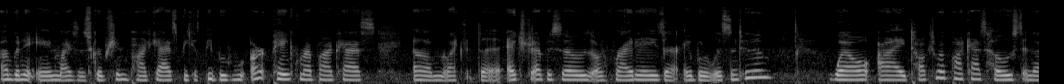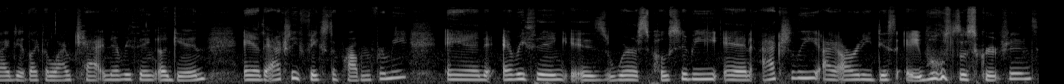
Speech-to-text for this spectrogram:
I'm going to end my subscription podcast because people who aren't paying for my podcast, um, like the extra episodes on Fridays, are able to listen to them? Well, I talked to my podcast host and I did like the live chat and everything again, and they actually fixed the problem for me, and everything is where it's supposed to be. And actually, I already disabled subscriptions.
